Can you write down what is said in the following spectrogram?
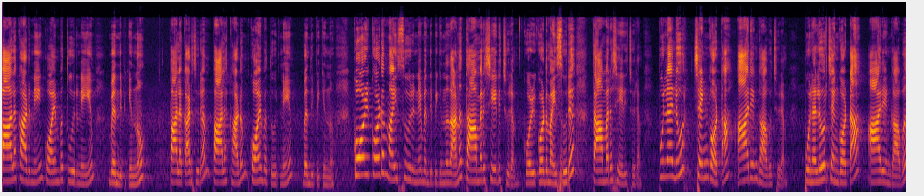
പാലക്കാടിനെയും കോയമ്പത്തൂരിനെയും ബന്ധിപ്പിക്കുന്നു. പാലക്കാട് ചുരം പാലക്കാടും കോയമ്പത്തൂരിനെയും ബന്ധിപ്പിക്കുന്നു. കോഴിക്കോട് മൈസൂരിനെ ബന്ധിപ്പിക്കുന്നതാണ് താമരശ്ശേരി ചുരം. കോഴിക്കോട് മൈസൂർ താമരശ്ശേരി ചുരം. പുനലൂർ ചെങ്കോട്ട ആര്യങ്കാവ് ചുരം. പുനലൂർ ചെങ്കോട്ട ആര്യങ്കാവ്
